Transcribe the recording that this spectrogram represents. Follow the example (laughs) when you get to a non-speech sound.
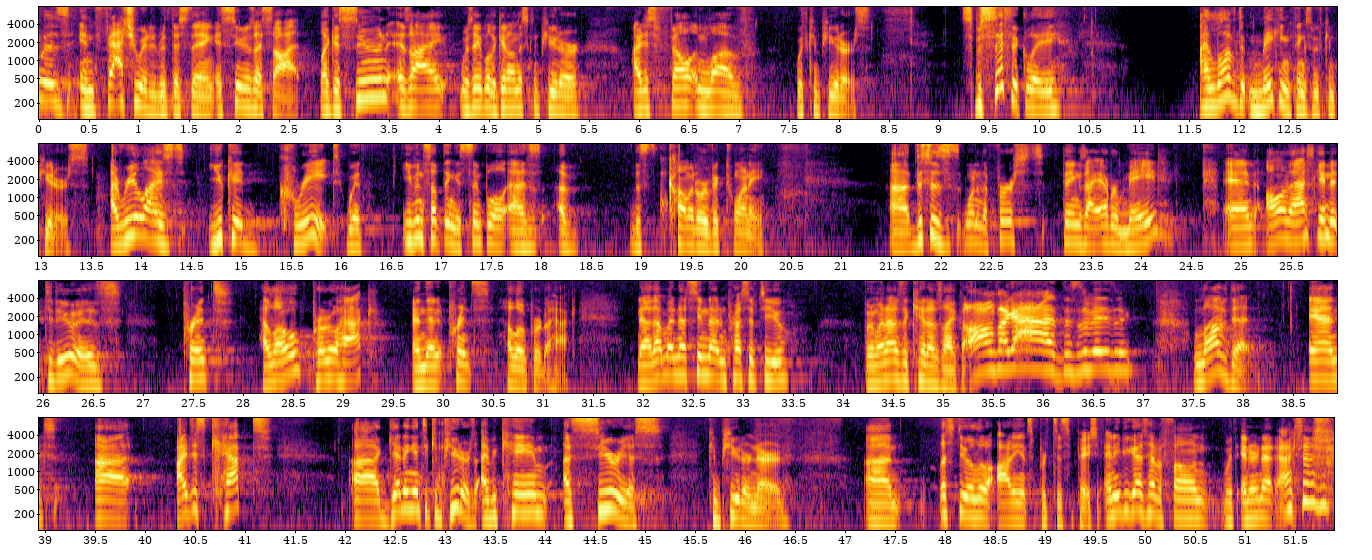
was infatuated with this thing as soon as I saw it. Like, as soon as I was able to get on this computer, I just fell in love with computers. Specifically, I loved making things with computers. I realized you could create with even something as simple as a, this Commodore VIC-20. Uh, this is one of the first things I ever made, and all I'm asking it to do is print hello, proto-hack, and then it prints hello, proto-hack. Now, that might not seem that impressive to you, but when I was a kid, I was like, oh my God, this is amazing. Loved it. And uh, I just kept uh, getting into computers. I became a serious computer nerd. Um, let's do a little audience participation. Any of you guys have a phone with internet access?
